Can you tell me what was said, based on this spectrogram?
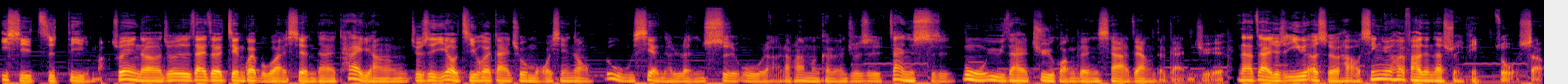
一席之地嘛。所以呢，就是在这个见怪不怪现代，太阳就是也有机会带出某一些那种路线的人事物啦，让他们可能就是暂时沐浴在聚光灯下这样的感觉。那再就是一月二十二号，新月会发生在水瓶座上，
